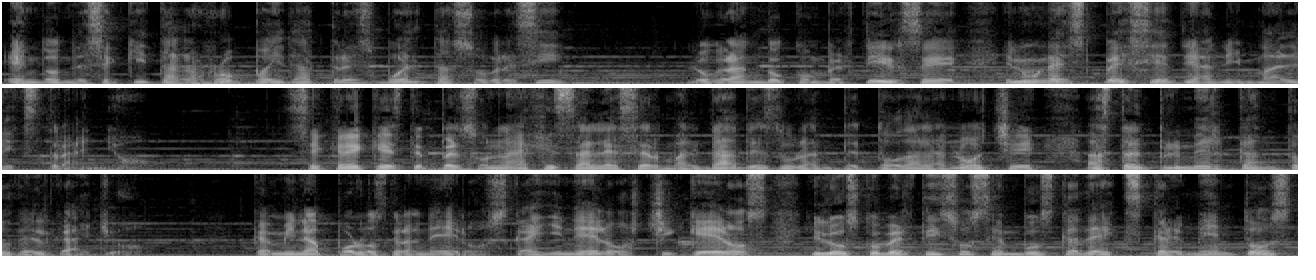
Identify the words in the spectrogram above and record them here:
en donde se quita la ropa y da tres vueltas sobre sí, logrando convertirse en una especie de animal extraño. Se cree que este personaje sale a hacer maldades durante toda la noche hasta el primer canto del gallo. Camina por los graneros, gallineros, chiqueros y los cobertizos en busca de excrementos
